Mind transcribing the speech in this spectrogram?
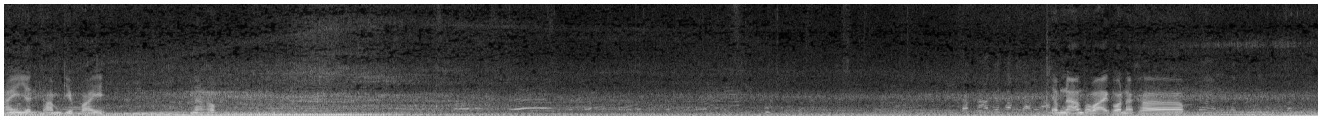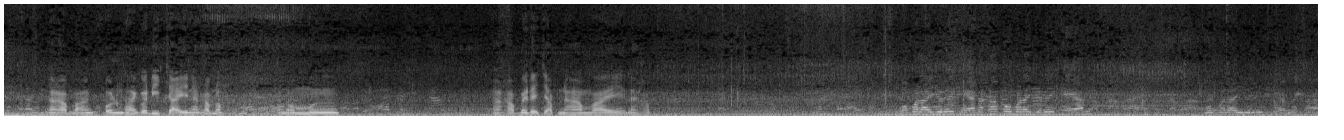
ให้ญาติธรรมเก็บไว้นะครับจับน้ำนะครับจับน้ำถวายก่อนนะครับนะครับ บางคนท่านก็ดีใจนะครับเนาะพนมมือนะครับ ไม่ได้จับน้ำไว้นะครับ วงมาลัยอยู่ในแขนนะครับพวงมาลัยอยู่ในแขนพวงมาลัยอยู่ในแขนนะครับ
